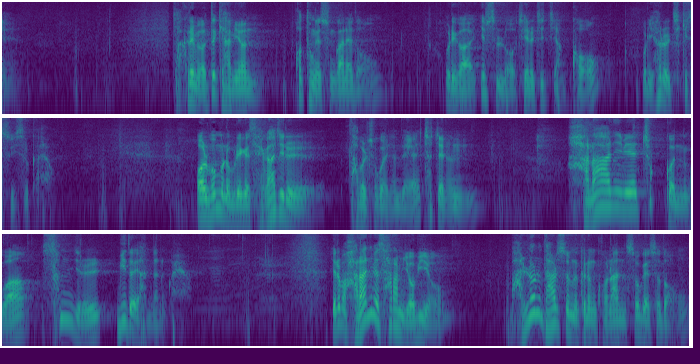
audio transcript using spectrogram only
예. 자, 그러면 어떻게 하면 고통의 순간에도 우리가 입술로 죄를 짓지 않고 우리 혀를 지킬 수 있을까요? 오늘 본문은 우리에게 세 가지를 답을 주고 있는데 첫째는 하나님의 주권과 섭리를 믿어야 한다는 거예요. 여러분 하나님의 사람 욥이요 말로는 다 할 수 없는 그런 고난 속에서도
